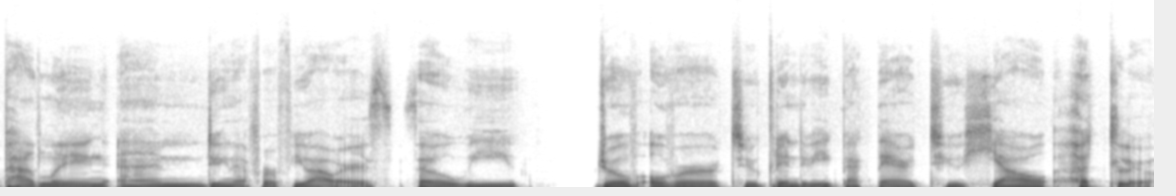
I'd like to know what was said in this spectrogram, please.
paddling and doing that for a few hours. So we drove over to Grindavik back there to Hjá Höllu.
